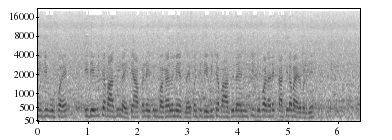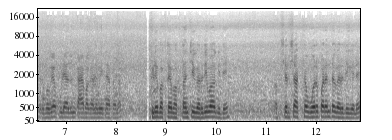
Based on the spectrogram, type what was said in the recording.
ती जी गुफा आहे ती देवीच्या बाजूला आहे. ते आपल्याला इथून बघायला मिळत नाही पण ती देवीच्या बाजूला आहे ती गुफा डायरेक्ट काशीला बाहेर पडते. तर बघूया पुढे अजून काय बघायला मिळते आपल्याला. इकडे बघताय भक्तांची गर्दी बघ इथे अक्षरशः अख्ख्या वरपर्यंत गर्दी गेले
